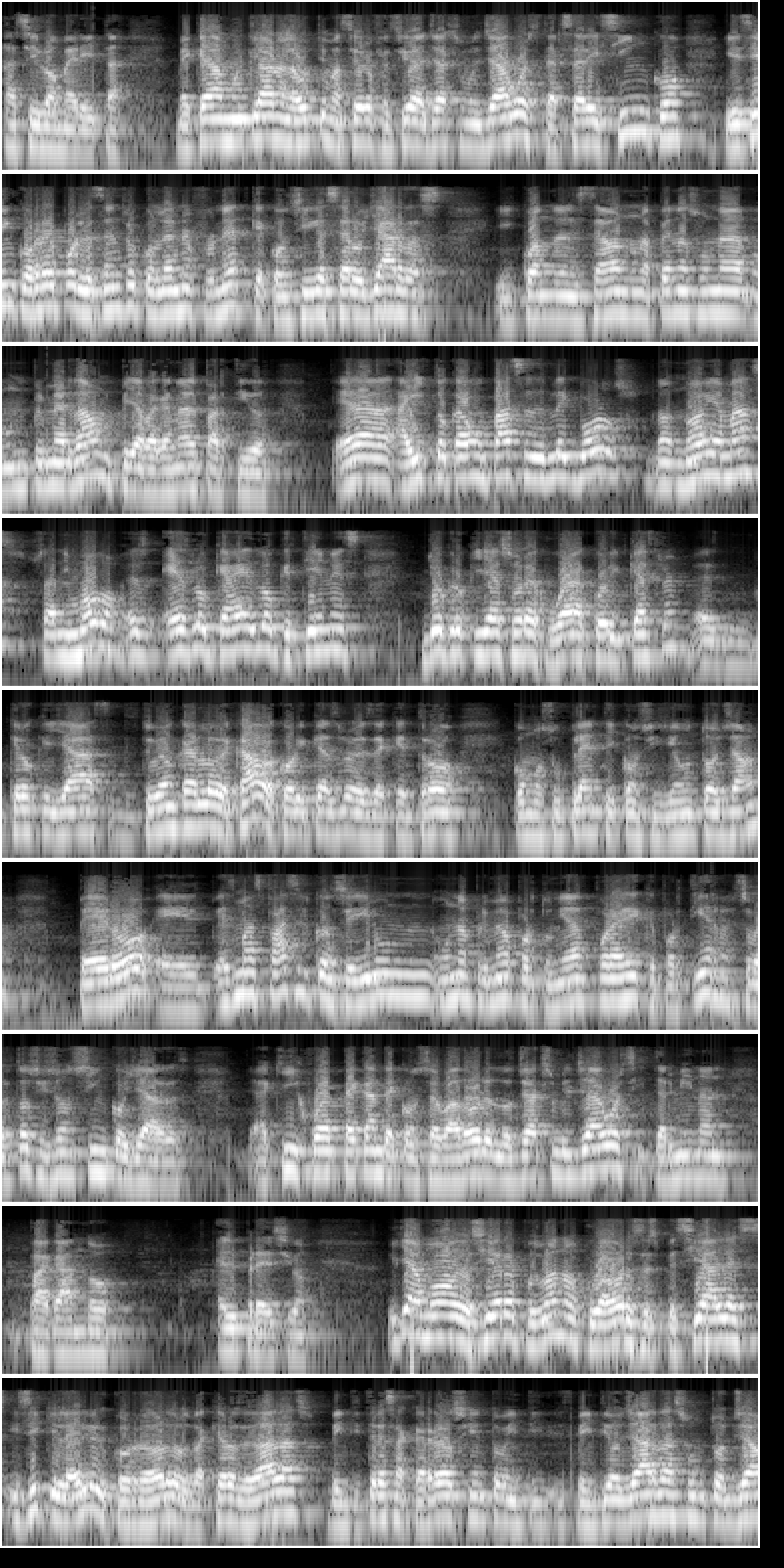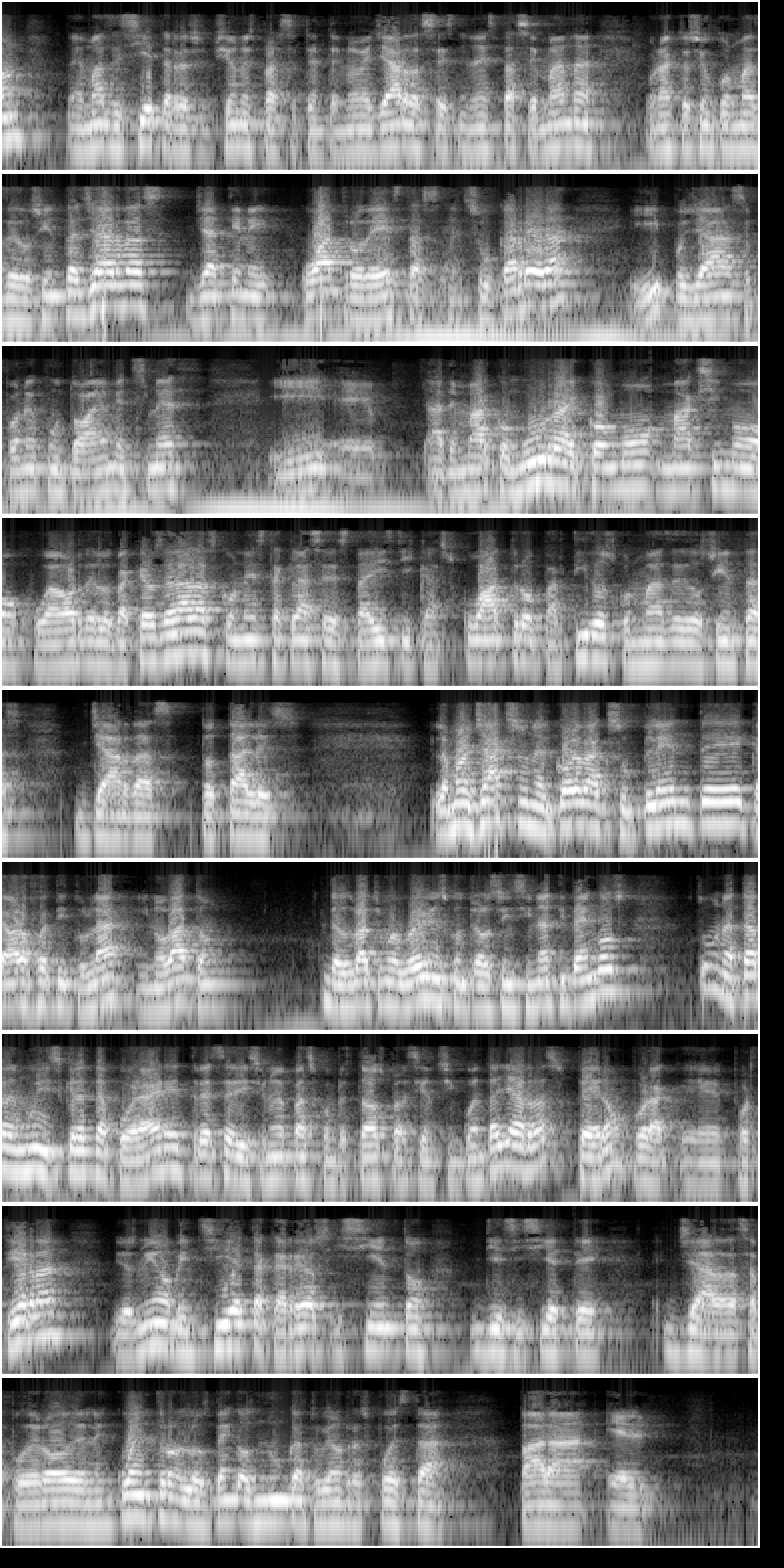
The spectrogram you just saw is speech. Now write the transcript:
así lo amerita. Me queda muy claro en la última serie ofensiva de Jacksonville Jaguars, tercera y cinco, y deciden correr por el centro con Leonard Fournette, que consigue cero yardas, y cuando necesitaban apenas un primer down, ya va a ganar el partido. Era, ahí tocaba un pase de Blake Bortles, no, no había más, o sea, ni modo, es, es, lo que hay, es lo que tienes. Yo creo que ya es hora de jugar a Corey Kessler, creo que ya tuvieron que haberlo dejado a Corey Kessler desde que entró como suplente y consiguió un touchdown, pero eh, es más fácil conseguir una primera oportunidad por aire que por tierra, sobre todo si son 5 yardas. Aquí juegan, pecan de conservadores los Jacksonville Jaguars y terminan pagando el precio. Y ya a modo de cierre, pues bueno, jugadores especiales. Ezekiel Elliott, el corredor de los Vaqueros de Dallas, 23 acarreos, 122 yardas, un touchdown, además de 7 recepciones para 79 yardas en esta semana, una actuación con más de 200 yardas. Ya tiene 4 de estas en su carrera y pues ya se pone junto a Emmett Smith y eh, a DeMarco Murray como máximo jugador de los Vaqueros de Dallas con esta clase de estadísticas. 4 partidos con más de 200 yardas totales. Lamar Jackson, el quarterback suplente, que ahora fue titular y novato de los Baltimore Ravens contra los Cincinnati Bengals, tuvo una tarde muy discreta por aire, 13 de 19 pases completados para 150 yardas, pero por, eh, por tierra, Dios mío, 27 acarreos y 117 yardas. Se apoderó del encuentro, los Bengals nunca tuvieron respuesta para el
